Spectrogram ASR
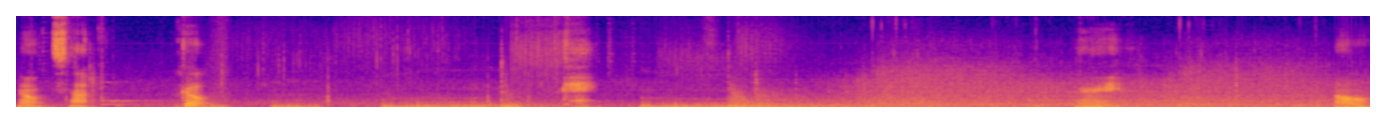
No, it's not. Go. Okay. Alright. Oh,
